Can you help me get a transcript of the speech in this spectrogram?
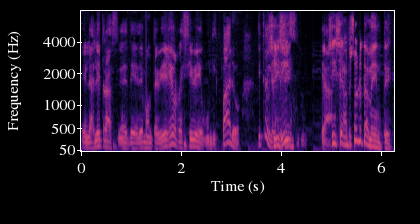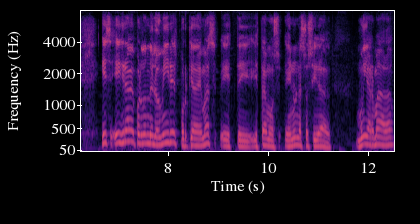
en las letras de, de Montevideo, recibe un disparo. Esto es gravísimo. Sí, sí, absolutamente. Es, es grave por donde lo mires porque además este, estamos en una sociedad muy armada,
